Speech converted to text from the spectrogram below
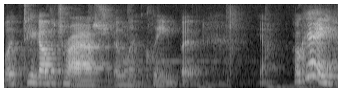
Like take out the trash and like clean, but yeah. Okay,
